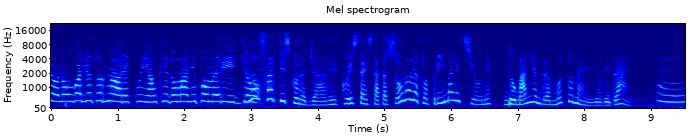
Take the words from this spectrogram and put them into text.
Io non voglio tornare qui anche domani pomeriggio. Non farti scoraggiare, questa è stata solo la tua prima lezione. Domani andrà molto meglio, vedrai. Mm.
